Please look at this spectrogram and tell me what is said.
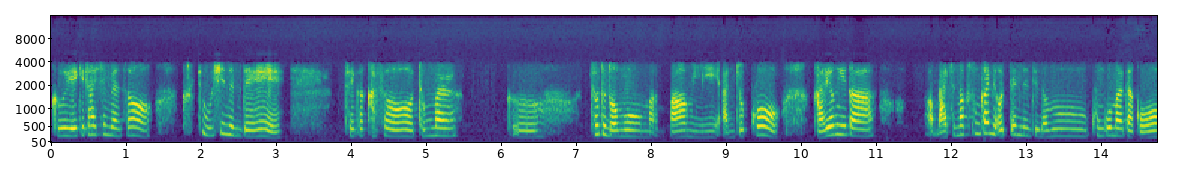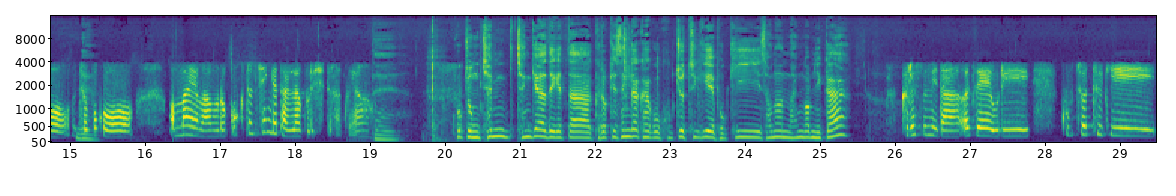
그 얘기를 하시면서 그렇게 우시는데 제가 가서 정말 그 저도 너무 막 마음이 안 좋고 가영이가 어, 마지막 순간이 어땠는지 너무 궁금하다고 네. 저보고 엄마의 마음으로 꼭 좀 챙겨달라고 그러시더라고요. 네. 꼭 좀 챙겨야 되겠다 그렇게 생각하고 국조특위에 복귀 선언한 겁니까? 그렇습니다. 어제 우리 국초특위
